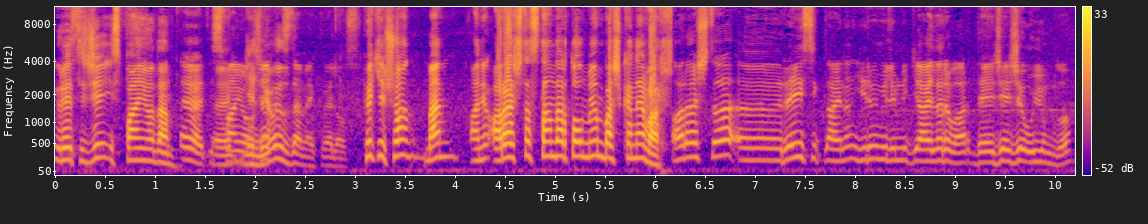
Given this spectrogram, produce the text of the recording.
üretici İspanyol'dan. Evet İspanyolca geliyor. hız demek Veloz. Peki şu an ben hani araçta standart olmayan başka ne var? Araçta e, Racing Line'ın 20 milimlik yayları var. DCC uyumlu.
